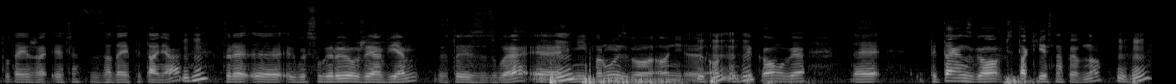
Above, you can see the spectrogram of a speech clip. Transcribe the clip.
tutaj, że ja często zadaję pytania, Mhm. które e, jakby sugerują, że ja wiem, że to jest złe, e, Mhm. nie informując go o, e, o tym, tylko mówię, e, pytając go, czy taki jest na pewno, Mhm,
